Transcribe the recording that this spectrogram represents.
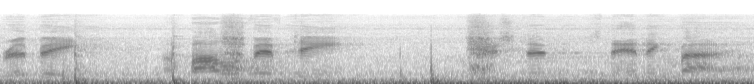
Repeat. Apollo 15. Houston standing by.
